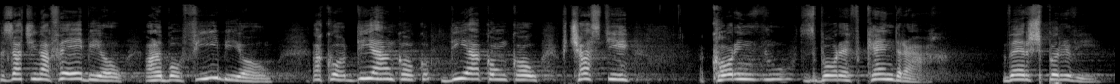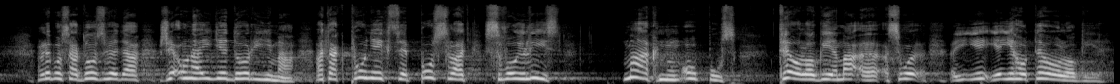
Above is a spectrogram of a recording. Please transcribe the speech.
začína Fébiou alebo Fíbiou ako diakonkou v časti Korintu zbore v Kendrách. Verš prvý lebo sa dozvedá, že ona ide do Ríma a tak po nej chce poslať svoj list, magnum opus, teológie, e, jeho teológie.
